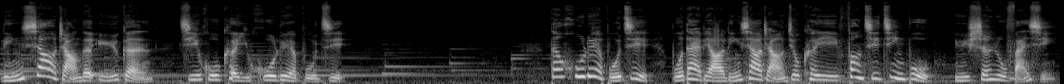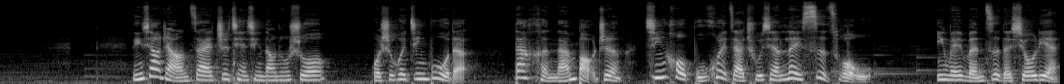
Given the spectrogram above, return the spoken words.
林校长的愚梗几乎可以忽略不计。但忽略不计，不代表林校长就可以放弃进步与深入反省。林校长在致歉信当中说：“我是会进步的，但很难保证今后不会再出现类似错误，因为文字的修炼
